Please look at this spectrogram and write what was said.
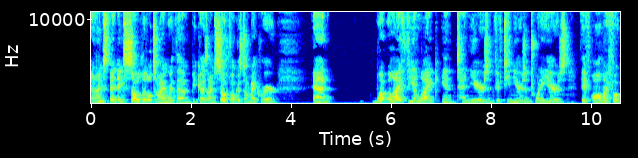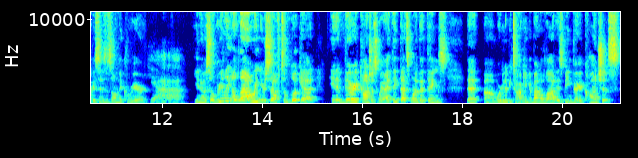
and I'm spending so little time with them because I'm so focused on my career. And what will I feel like in 10 years and 15 years and 20 years if all my focus is, is on the career? yeah You know, so really allowing yourself to look at in a very conscious way. I think that's one of the things that uh, we're going to be talking about a lot is being very conscious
